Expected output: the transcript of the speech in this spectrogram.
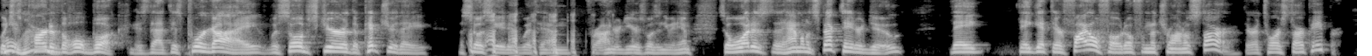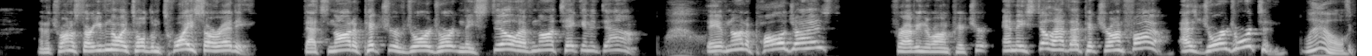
which oh, is wow. part of the whole book is that this poor guy was so obscure the picture they associated with him for 100 years wasn't even him. So what does the hamilton spectator do? They they get their file photo from the toronto star. They're a Toronto torstar paper. And the toronto star even though i told them twice already that's not a picture of george orton. They still have not taken it down. Wow. They have not apologized for having the wrong picture and they still have that picture on file as george orton wow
